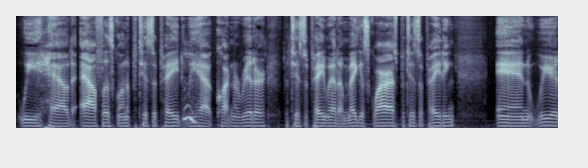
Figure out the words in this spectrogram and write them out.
We have the Alphas going to participate. We mm. have Cartner Ritter participating. We have Omega Squires participating and we're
